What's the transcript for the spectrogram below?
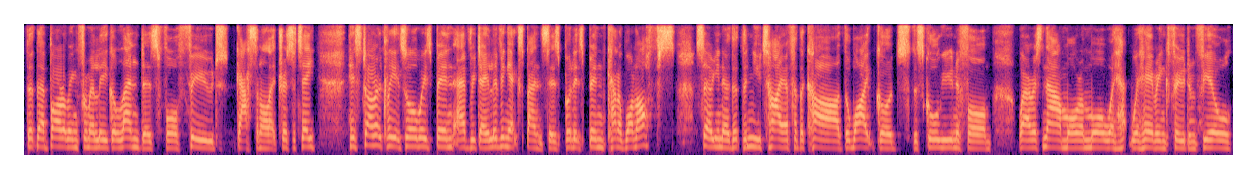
that they're borrowing from illegal lenders for food, gas, and electricity. Historically, it's always been everyday living expenses, but it's been kind of one-offs. So you know that the new tire for the car the white goods, the school uniform, whereas now more and more we're, we're hearing food and fuel.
